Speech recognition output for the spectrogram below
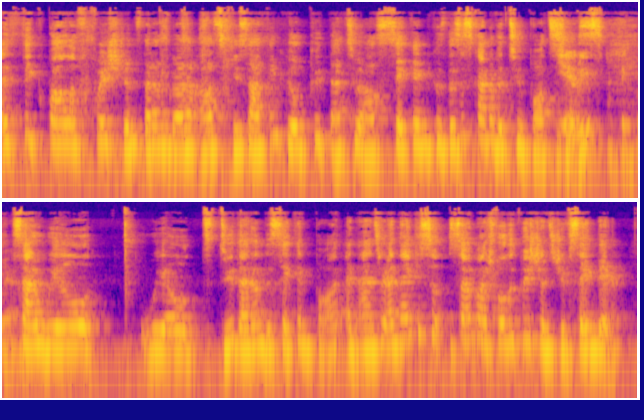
a thick pile of questions that I'm going to ask you. So I think we'll put that to our second because this is kind of a two-part series. Yes, I think we're. So we'll we'll do that on the second part and answer. And thank you so, so much for all the questions you've sent in.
